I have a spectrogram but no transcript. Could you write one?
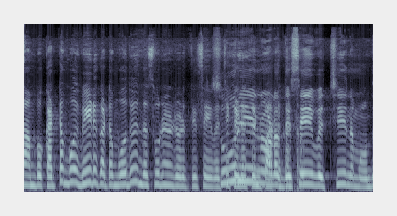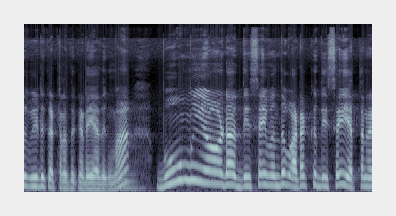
நம்ம கட்டும்போது வீடு கட்டும்போது இந்த சூரியனோட திசையை வச்சு சூரியனோட திசையை வச்சு நம்ம வந்து வீடு கட்டுறது கிடையாதுங்கம்மா. பூமியோட திசை வந்து வடக்கு திசை எத்தனை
